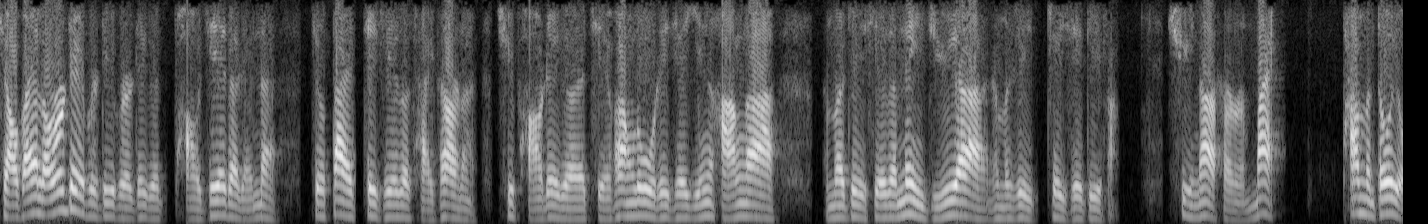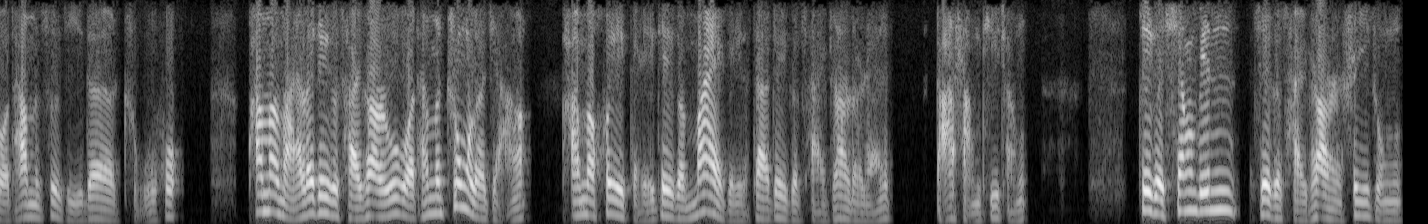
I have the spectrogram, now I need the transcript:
小白楼这边这边这个跑街的人呢，就带这些个彩票呢去跑这个解放路这些银行啊，什么这些个内局啊，什么这这些地方。去那儿卖，他们都有他们自己的主户，他们买了这个彩票，如果他们中了奖，他们会给这个卖给他这个彩票的人打赏提成。这个香槟这个彩票呢，是一种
